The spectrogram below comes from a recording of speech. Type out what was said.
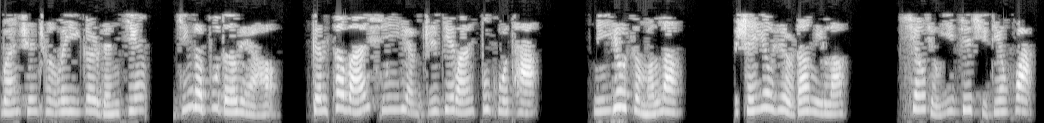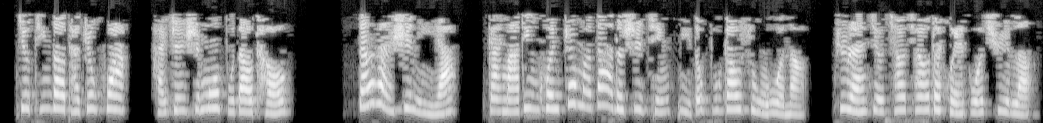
完全成了一个人精，精的不得了。跟他玩心眼，直接玩不过他。你又怎么了？谁又惹到你了？萧九一接起电话，就听到他这话，还真是摸不到头。当然是你呀！干嘛订婚这么大的事情你都不告诉我呢？居然就悄悄的回国去了。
